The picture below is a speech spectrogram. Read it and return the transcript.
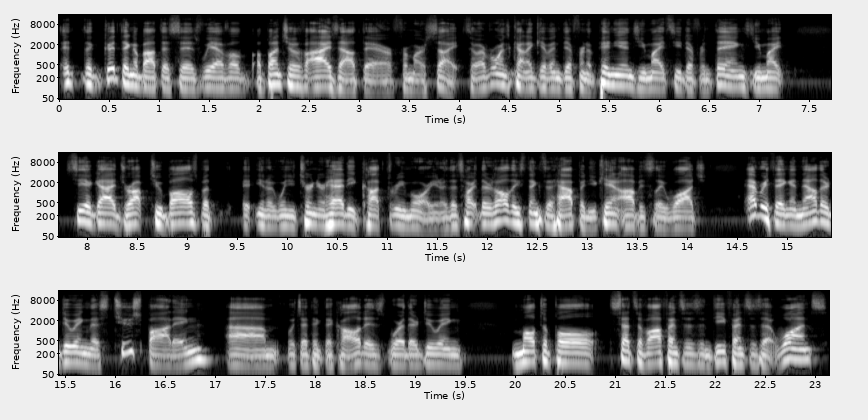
it, the good thing about this is we have a, a, bunch of eyes out there from our site, so everyone's kind of given different opinions. You might see different things. You might see a guy drop two balls, but you know, when you turn your head, he caught three more. You know, there's hard, there's all these things that happen. You can't obviously watch everything. And now they're doing this two spotting, um, which I think they call it, is where they're doing multiple sets of offenses and defenses at once.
